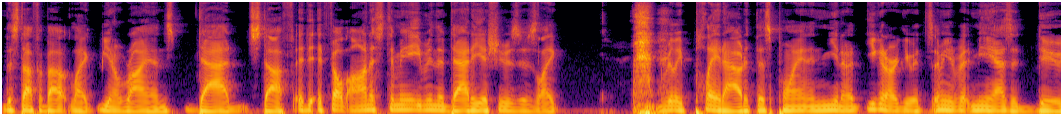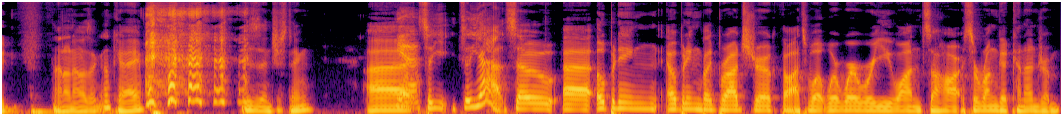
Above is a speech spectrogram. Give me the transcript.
the stuff about like, you know, Ryan's dad stuff, it, it felt honest to me, even though daddy issues is like, really played out at this point and you know you can argue it's i mean but me as a dude i don't know i was like okay this is interesting uh Yeah. so so yeah so uh opening opening like broad stroke thoughts what where where were you on Sahar Tsuranga conundrum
